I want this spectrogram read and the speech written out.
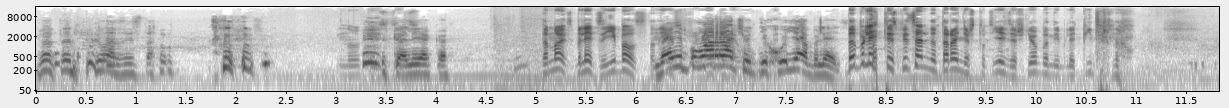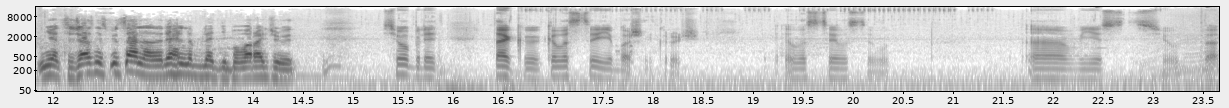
Да ты глазы стал. Ну. Калека. Да, Макс, блядь, заебал, Да становись. не поворачивать нихуя, блядь. Да, блядь, ты специально таранишь, тут ездишь, ёбаный, блядь, питер, нахуй. Нет, сейчас не специально, она реально, блядь, не поворачивает. Все, блядь. Так, э, к ЛСЦ ебашим, короче. ЛСЦ, ЛСЦ, вот. А, въезд сюда.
